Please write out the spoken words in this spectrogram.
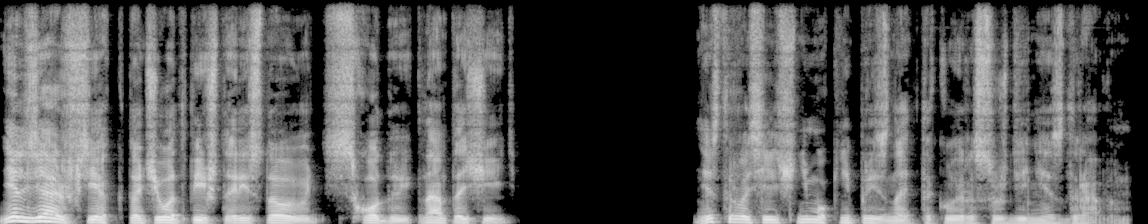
Нельзя же всех, кто чего-то пишет, арестовывать сходу и к нам тащить. Нестор Васильевич не мог не признать такое рассуждение здравым.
